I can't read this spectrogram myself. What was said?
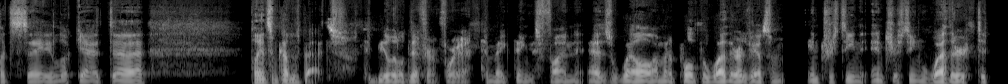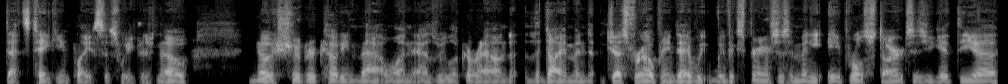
let's say look at uh, playing some Cubs bats to be a little different for you to make things fun as well. I'm going to pull up the weather as we have some interesting, interesting weather to, that's taking place this week. There's no no sugarcoating that one as we look around the diamond just for opening day. We, have experienced this in many April starts as you get the uh,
